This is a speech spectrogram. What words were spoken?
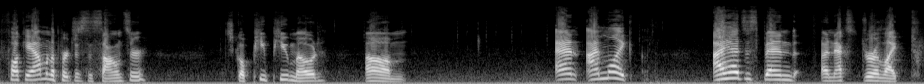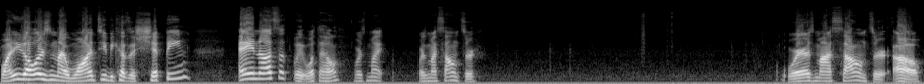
Fuck yeah, I'm gonna purchase the silencer. Just go pew pew mode. Um, and I'm like, I had to spend an extra like twenty dollars than I wanted to because of shipping. You know, that's a, wait, what the hell? Where's my where's my silencer? Where's my silencer? Oh,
